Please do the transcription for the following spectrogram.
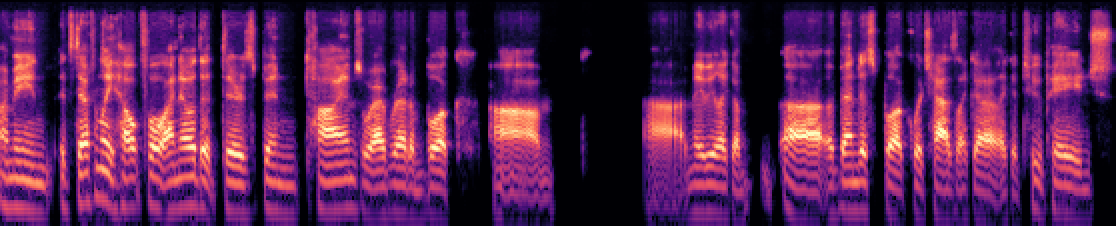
i mean it's definitely helpful i know that there's been times where i've read a book um, uh, maybe like a uh, a Bendis book, which has like a like a two page.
